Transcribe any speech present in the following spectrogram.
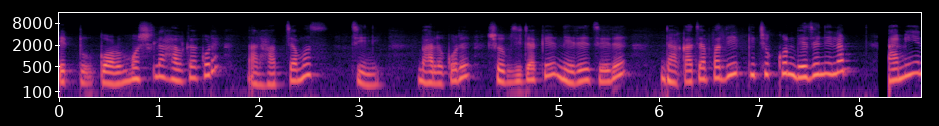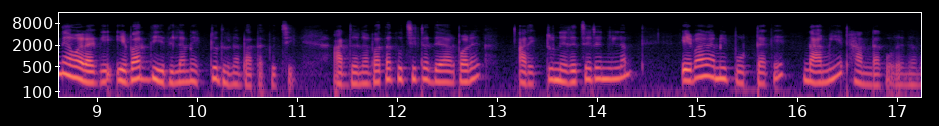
একটু গরম মশলা হালকা করে আর হাফ চামচ চিনি। ভালো করে সবজিটাকে নেড়ে চেড়ে ঢাকা চাপা দিয়ে কিছুক্ষণ ভেজে নিলাম। নামিয়ে নেওয়ার আগে এবার দিয়ে দিলাম একটু ধনে পাতা কুচি। আর ধনে পাতা কুচিটা দেওয়ার পরে আর একটু নেড়ে চেড়ে নিলাম। এবার আমি পুরটাকে নামিয়ে ঠান্ডা করে নেব।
